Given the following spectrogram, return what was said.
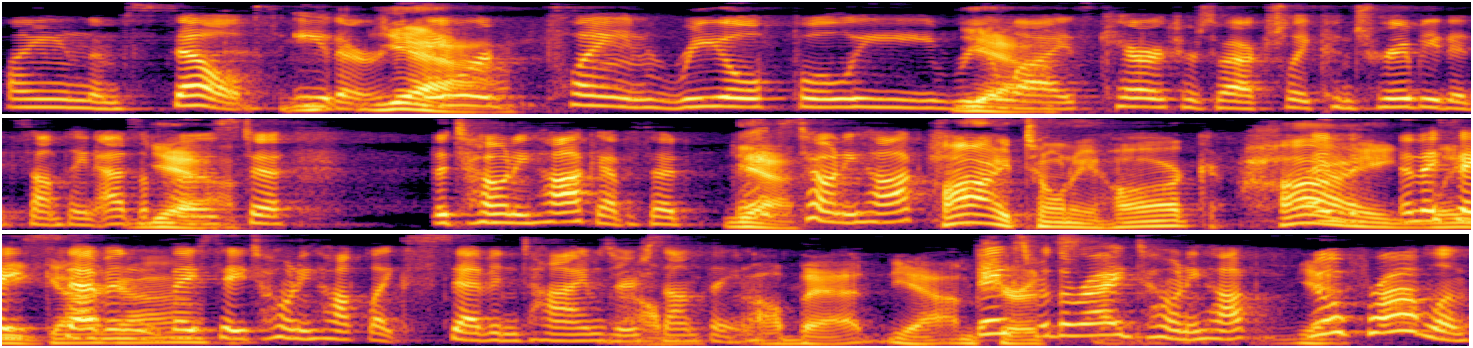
playing themselves either. Yeah. They were playing real, fully realized characters who actually contributed something, as Yeah. opposed to the Tony Hawk episode. Yeah. Thanks, Tony Hawk. Hi, Tony Hawk. Hi, and, and they Lady say seven. They say Tony Hawk like seven times or I'll- something. I'll bet. Yeah, I'm Thanks sure. for the ride, Tony Hawk. Yeah. No problem.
